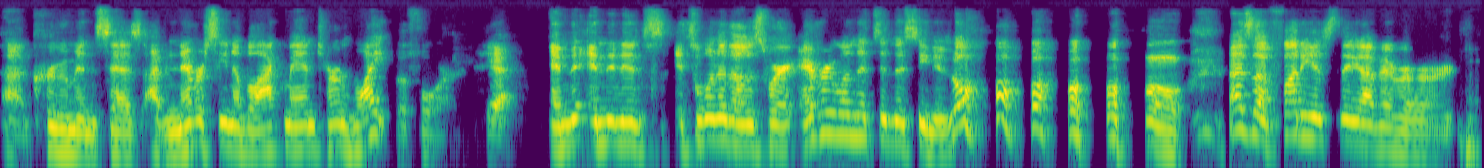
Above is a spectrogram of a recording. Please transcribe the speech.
uh, crewmen says, I've never seen a black man turn white before. yeah. And, and then it's it's one of those where everyone that's in the scene is oh, ho, ho, ho, ho, that's the funniest thing I've ever heard.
